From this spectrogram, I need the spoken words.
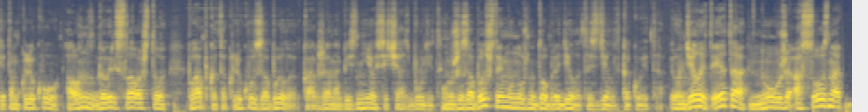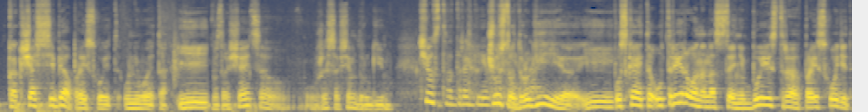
бабке там клюку, а он говорит Слава, что бабка-то клюку забыла, как же она без нее сейчас будет? Он уже забыл, что ему нужно доброе дело-то сделать какое-то. И он делает это, ну, уже осознанно, как часть себя происходит у него это. И возвращается уже совсем другим. Чувства другие. Чувства возникают. другие. И пускай это утрировано на сцене, быстро происходит,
